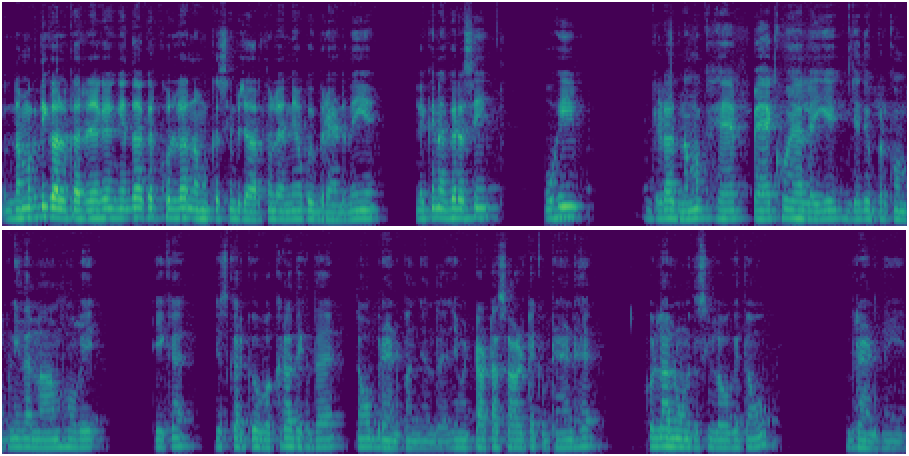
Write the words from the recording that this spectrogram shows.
ਨਮਕ ਦੀ ਗੱਲ ਕਰ ਰਿਹਾ ਹੈ ਕਹਿੰਦਾ ਅਗਰ ਖੁੱਲਾ ਨਮਕ ਅਸੀਂ ਬਾਜ਼ਾਰ ਤੋਂ ਲੈਨੇ ਹਾਂ ਕੋਈ ਬ੍ਰਾਂਡ ਨਹੀਂ ਹੈ। ਲੇਕਿਨ ਅਗਰ ਅਸੀਂ ਉਹੀ ਜਿਹੜਾ ਨਮਕ ਹੈ ਪੈਕ ਹੋਇਆ ਲਈਏ, ਜਿਹਦੇ ਉੱਪਰ ਕੰਪਨੀ ਦਾ ਨਾਮ ਹੋਵੇ ਠੀਕ ਹੈ ਜਿਸ ਕਰਕੇ ਉਹ ਵੱਖਰਾ ਦਿਖਦਾ ਹੈ ਤਾਂ ਉਹ ਬ੍ਰਾਂਡ ਬਣ ਜਾਂਦਾ ਹੈ ਜਿਵੇਂ ਟਾਟਾ ਸਾਲਟ ਇੱਕ ਬ੍ਰਾਂਡ ਹੈ ਖੁੱਲਾ ਲੂਣ ਤੁਸੀਂ ਲਓਗੇ ਤਾਂ ਉਹ ਬ੍ਰਾਂਡ ਨਹੀਂ ਹੈ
